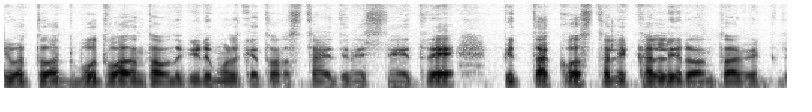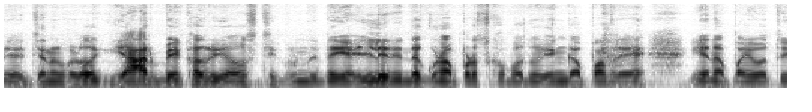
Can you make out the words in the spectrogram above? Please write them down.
ಇವತ್ತು ಅದ್ಭುತವಾದಂಥ ಒಂದು ಗಿಡಮೂಲಿಕೆ ತೋರಿಸ್ತಾ ಇದ್ದೀನಿ ಸ್ನೇಹಿತರೆ. ಪಿತ್ತಕೋಸ್ತಲ್ಲಿ ಕಲ್ಲಿರುವಂಥ ವ್ಯಕ್ತಿ, ಜನಗಳು ಯಾರು ಬೇಕಾದರೂ ಈ ಔಷಧಿ ಗುಣದಿಂದ ಎಳ್ನೀರಿಂದ ಗುಣಪಡಿಸ್ಕೋಬೋದು ಹೆಂಗಪ್ಪ ಅಂದರೆ, ಏನಪ್ಪ ಇವತ್ತು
